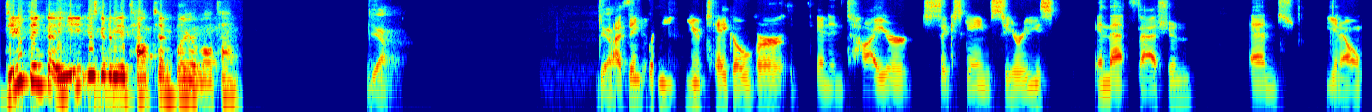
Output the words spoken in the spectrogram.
Do you think that he is going to be a top ten player of all time? Yeah. Yeah. I think when you take over an entire six game series in that fashion and, you know,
